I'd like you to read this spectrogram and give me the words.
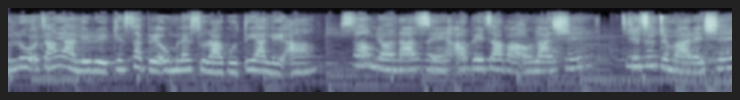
ဘလို့အကြောင်းအရာလေးတွေတင်ဆက်ပေးအောင်မလဲဆိုတာကိုသိရလေအောင်စောင့်မျှော်နှားဆင်အားပေးကြပါအောင်လားရှင်ကျေးဇူးတင်ပါတယ်ရှင်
